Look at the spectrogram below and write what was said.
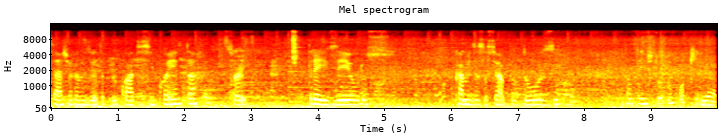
Você acha a camiseta por 4,50? Sorry, 3 euros. Camisa social por 12. Então tem de tudo um pouquinho.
